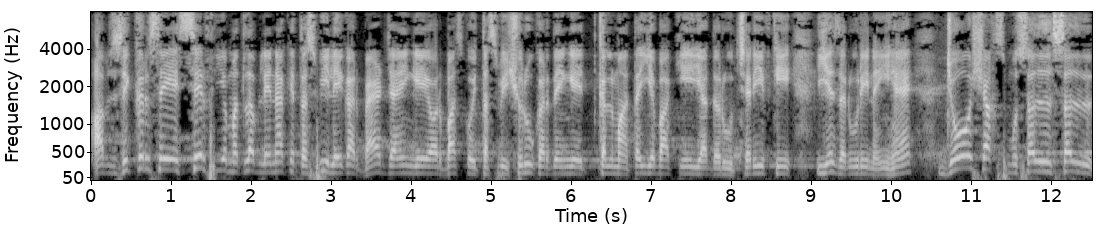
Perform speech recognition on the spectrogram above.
اب ذکر سے صرف یہ مطلب لینا کہ تصویر لے کر بیٹھ جائیں گے اور بس کوئی تصویر شروع کر دیں گے، کلمہ طیبہ کی یا درود شریف کی، یہ ضروری نہیں ہے۔ جو شخص مسلسل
